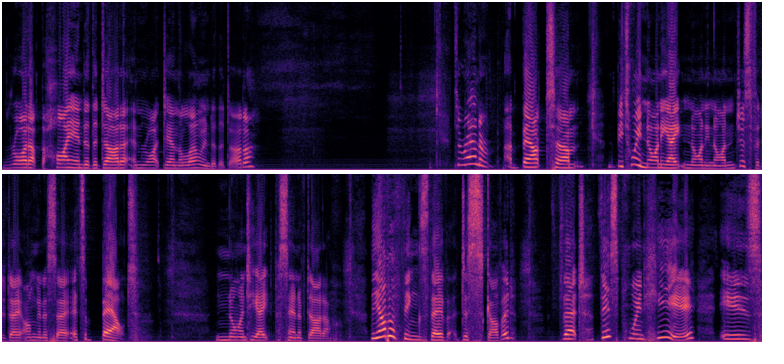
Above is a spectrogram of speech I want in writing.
right up the high end of the data and right down the low end of the data, it's around about um, between 98 and 99. Just for today, I'm going to say it's about 98% of data. The other things they've discovered that this point here is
